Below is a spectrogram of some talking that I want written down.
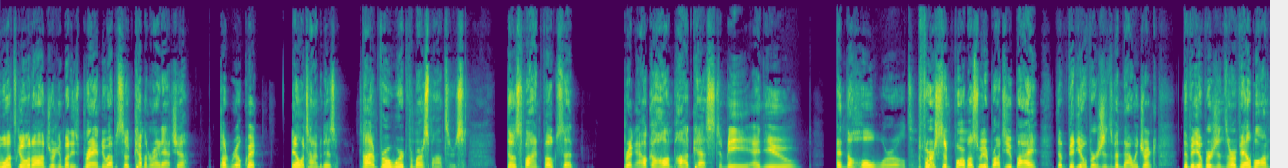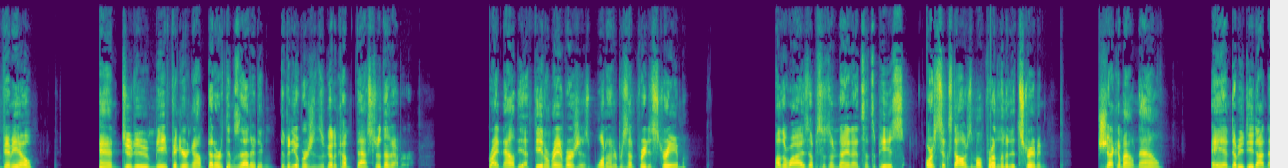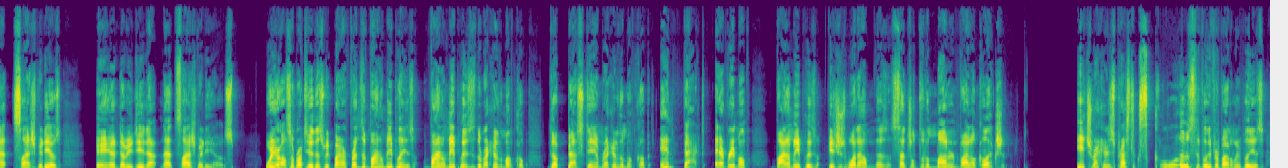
What's going on, Drinking Buddies? Brand new episode coming right at you. But real quick, you know what time it is? Time for a word from our sponsors. Those fine folks that bring alcohol and podcasts to me and you and the whole world. First and foremost, we are brought to you by the video versions of Now We Drink. The video versions are available on Vimeo. And due to me figuring out better things with editing, the video versions are going to come faster than ever. Right now, the Athena Rain version is 100% free to stream. Otherwise, episodes are 99 cents a piece or $6 a month for unlimited streaming. Check them out now. ANWD.net slash videos. ANWD.net slash videos. We are also brought to you this week by our friends at Vinyl Me Please. Vinyl Me Please is the Record of the Month Club, the best damn Record of the Month Club. In fact, every month, Vinyl Me Please features one album that is essential to the modern vinyl collection. Each record is pressed exclusively for Vinyl Me Please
